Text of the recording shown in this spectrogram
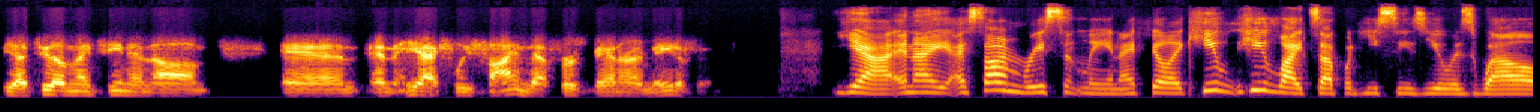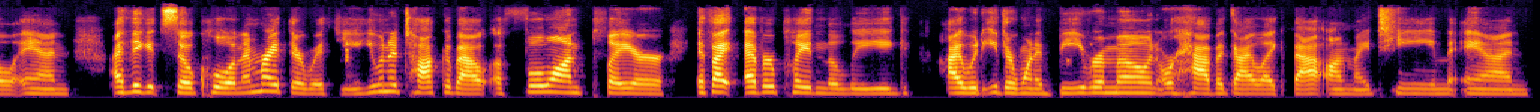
yeah, 2019, and um, and and he actually signed that first banner I made of him. Yeah, and I I saw him recently and I feel like he he lights up when he sees you as well and I think it's so cool and I'm right there with you. You want to talk about a full-on player. If I ever played in the league, I would either want to be Ramon or have a guy like that on my team and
